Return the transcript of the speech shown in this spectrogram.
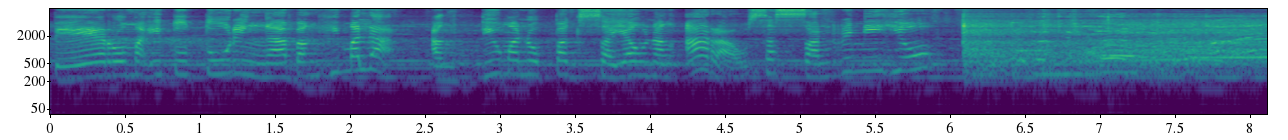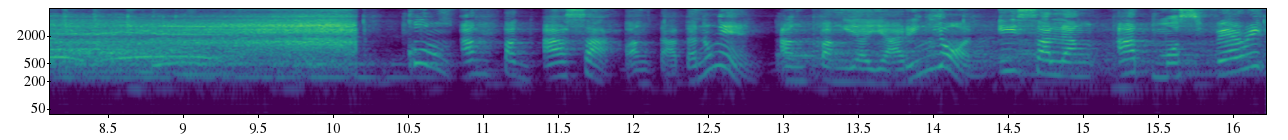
Pero maituturing nga bang himala ang diumano pagsayaw ng araw sa San Remigio? Pag-asa ang tatanungin, ang pangyayaring yon, isa lang atmospheric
